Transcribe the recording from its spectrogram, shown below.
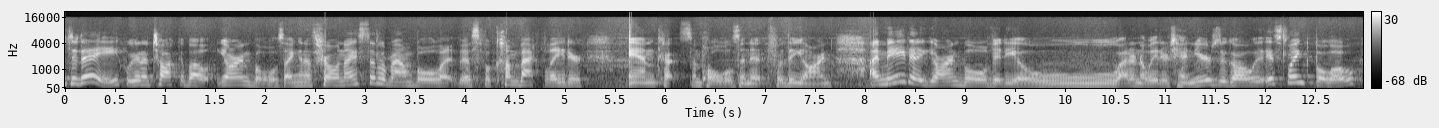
today we're going to talk about yarn bowls. I'm going to throw a nice little round bowl like this. We'll come back later and cut some holes in it for the yarn. I made a yarn bowl video, I don't know, eight or 10 years ago. It's linked below.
